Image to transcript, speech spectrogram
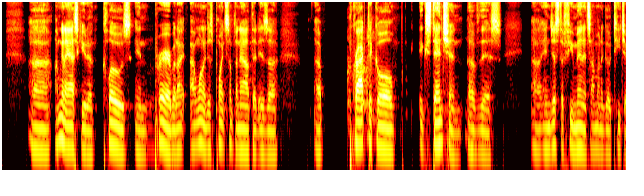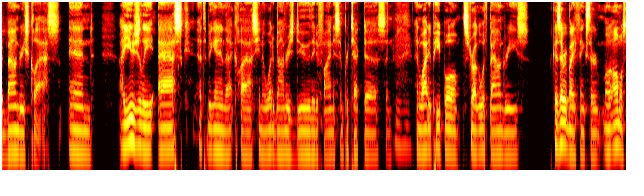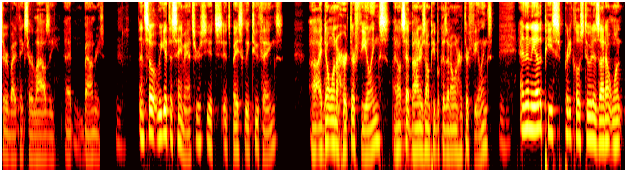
Uh, I'm going to ask you to close in prayer, but I, I want to just point something out that is a, a practical extension mm-hmm. of this. Uh, in just a few minutes, I'm going to go teach a boundaries class. And I usually ask at the beginning of that class, you know, what do boundaries do? They define us and protect us. And, mm-hmm. and why do people struggle with boundaries? Because everybody thinks they're, well, almost everybody thinks they're lousy at mm. boundaries. Mm. And so we get the same answers. It's, it's basically two things. Uh, I don't want to hurt their feelings. I don't mm-hmm. set boundaries on people because I don't want to hurt their feelings. And then the other piece, pretty close to it, is I don't want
